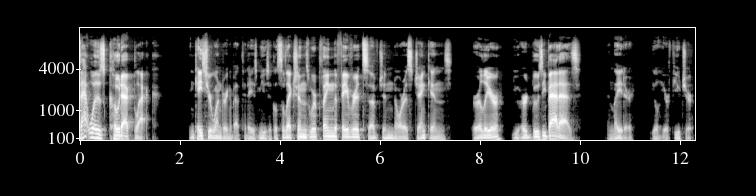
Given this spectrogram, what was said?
That was Kodak Black in case you're wondering about today's musical selections, we're playing the favorites of Janoris Jenkins. Earlier, you heard Boosie Badazz, and later, you'll hear Future.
